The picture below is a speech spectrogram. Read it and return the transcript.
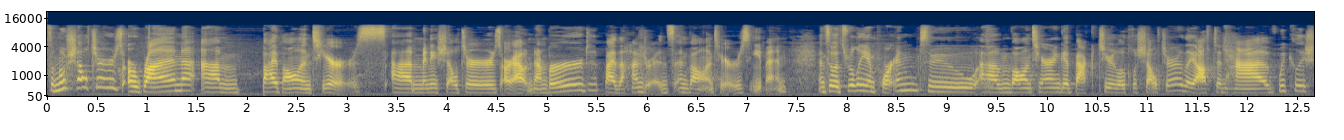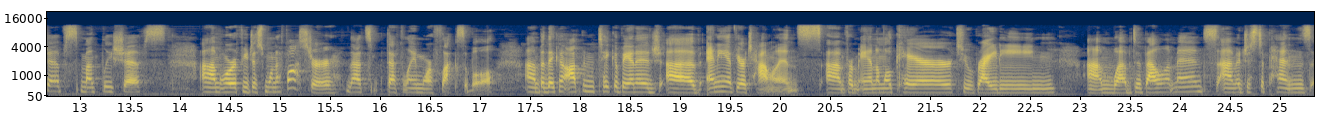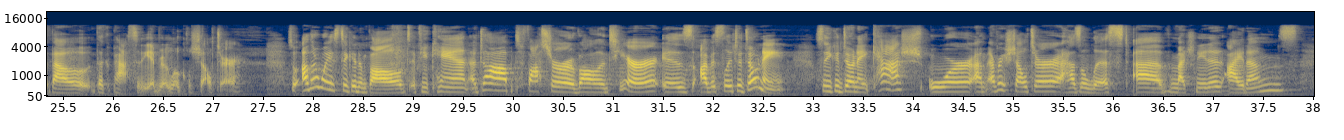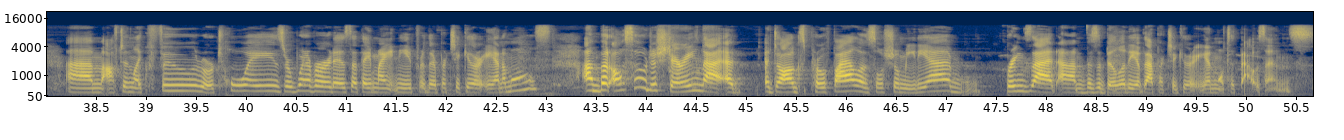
So most shelters are run um, by volunteers. Um, many shelters are outnumbered by the hundreds in volunteers even. And so it's really important to um, volunteer and get back to your local shelter. They often have weekly shifts, monthly shifts, um, or if you just want to foster, that's definitely more flexible. Um, but they can often take advantage of any of your talents, um, from animal care to writing, web development. it just depends about the capacity of your local shelter. So other ways to get involved, if you can't adopt, foster, or volunteer, is obviously to donate. So you could donate cash, or um, every shelter has a list of much needed items, um, often like food or toys or whatever it is that they might need for their particular animals. Um, but also just sharing that a, a, dog's profile on social media brings that um, visibility of that particular animal to thousands.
